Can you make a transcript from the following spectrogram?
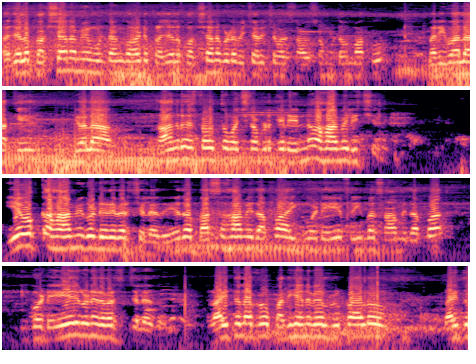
ప్రజల పక్షాన మేము ఉంటాం కాబట్టి ప్రజల పక్షాన కూడా విచారించవలసిన అవసరం ఉంటుంది మాకు. మరి ఇవాళ కే- ఇవాళ కాంగ్రెస్ ప్రభుత్వం వచ్చినప్పటికెళ్ళి ఎన్నో హామీలు ఇచ్చింది. ఏ ఒక్క హామీ కూడా నెరవేర్చలేదు. ఏదో బస్సు హామీ తప్ప ఇంకోటి ఏ ఫ్రీ బస్ హామీ తప్ప ఇంకోటి ఏది కూడా నిర్వర్తించలేదు. రైతులకు పదిహేను వేల రూపాయలు రైతు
